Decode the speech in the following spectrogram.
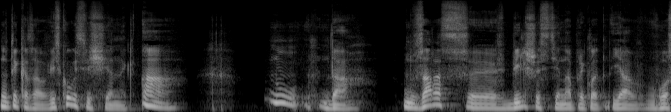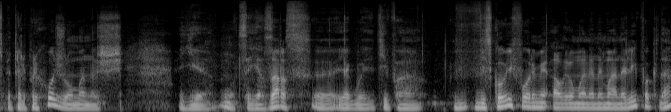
Ну, ти казав, військовий священник. А, ну, да. Ну, зараз е, в більшості, наприклад, я в госпіталь приходжу, у мене ж є. Ну, це я зараз, е, якби, типа, в військовій формі, але у мене немає наліпок. Да?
